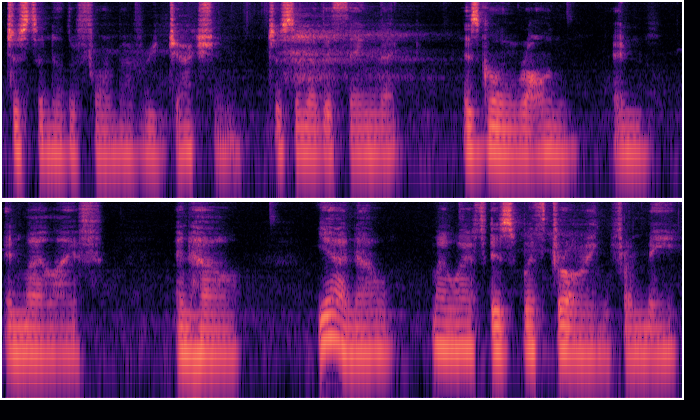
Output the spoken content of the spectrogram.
just another form of rejection, just another thing that is going wrong in in my life, and how, yeah, now my wife is withdrawing from me,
